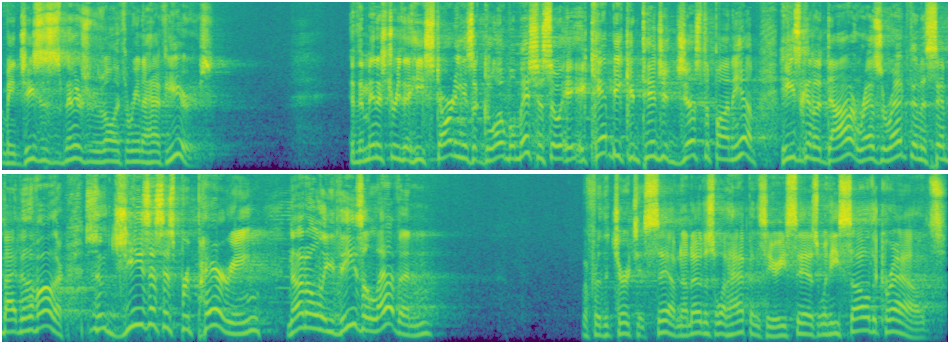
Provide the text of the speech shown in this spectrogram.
I mean, Jesus' ministry was only three and a half years. And the ministry that he's starting is a global mission, so it, it can't be contingent just upon him. He's going to die, resurrect, and ascend back to the Father. So Jesus is preparing not only these 11, but for the church itself. Now, notice what happens here. He says, When he saw the crowds,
